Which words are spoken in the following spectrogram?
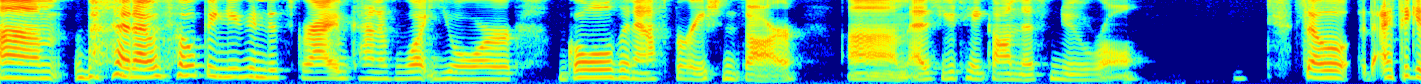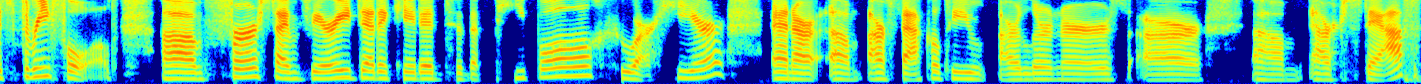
Um, but I was hoping you can describe kind of what your goals and aspirations are um, as you take on this new role. So I think it's threefold. Um, first, I'm very dedicated to the people who are here and our um, our faculty, our learners, our um, our staff.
